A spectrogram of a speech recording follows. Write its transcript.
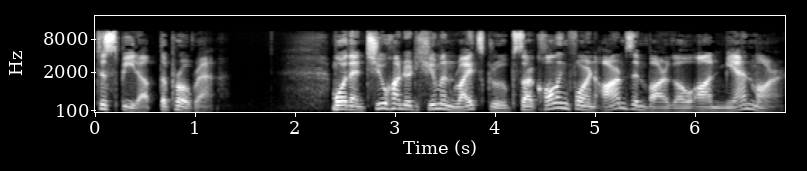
to speed up the program. More than 200 human rights groups are calling for an arms embargo on Myanmar.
